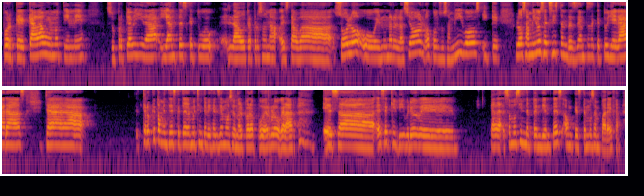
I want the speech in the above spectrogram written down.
porque cada uno tiene su propia vida y antes que tú, la otra persona estaba solo o en una relación o con sus amigos y que los amigos existen desde antes de que tú llegaras, ya creo que también tienes que tener mucha inteligencia emocional para poder lograr esa, ese equilibrio de somos independientes aunque estemos en pareja.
